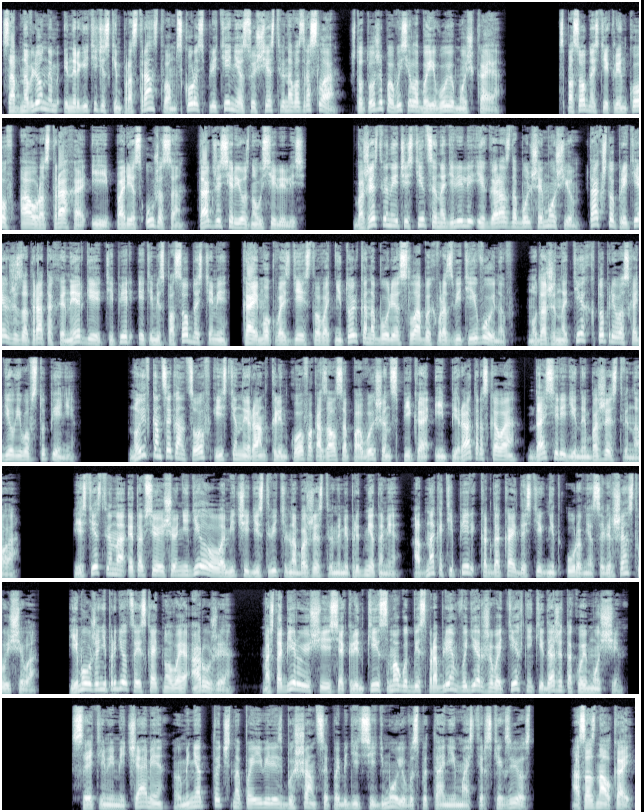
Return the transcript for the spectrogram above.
С обновленным энергетическим пространством скорость плетения существенно возросла, что тоже повысило боевую мощь Кая. Способности клинков аура страха и порез ужаса также серьезно усилились. Божественные частицы наделили их гораздо большей мощью, так что при тех же затратах энергии теперь этими способностями Кай мог воздействовать не только на более слабых в развитии воинов, но даже на тех, кто превосходил его в ступени. Ну и в конце концов истинный ранг клинков оказался повышен с пика императорского до середины божественного. Естественно, это все еще не делало мечи действительно божественными предметами, Однако теперь, когда Кай достигнет уровня совершенствующего, ему уже не придется искать новое оружие. Масштабирующиеся клинки смогут без проблем выдерживать техники даже такой мощи. С этими мечами у меня точно появились бы шансы победить седьмую в испытании мастерских звезд. Осознал Кай.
